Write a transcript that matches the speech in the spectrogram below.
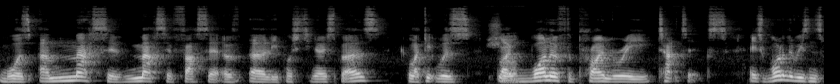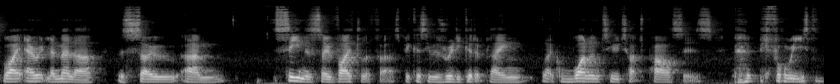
was a massive, massive facet of early Pochettino Spurs. Like it was sure. like one of the primary tactics. It's one of the reasons why Erik Lamela was so um, seen as so vital at first because he was really good at playing like one and two touch passes before he used to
